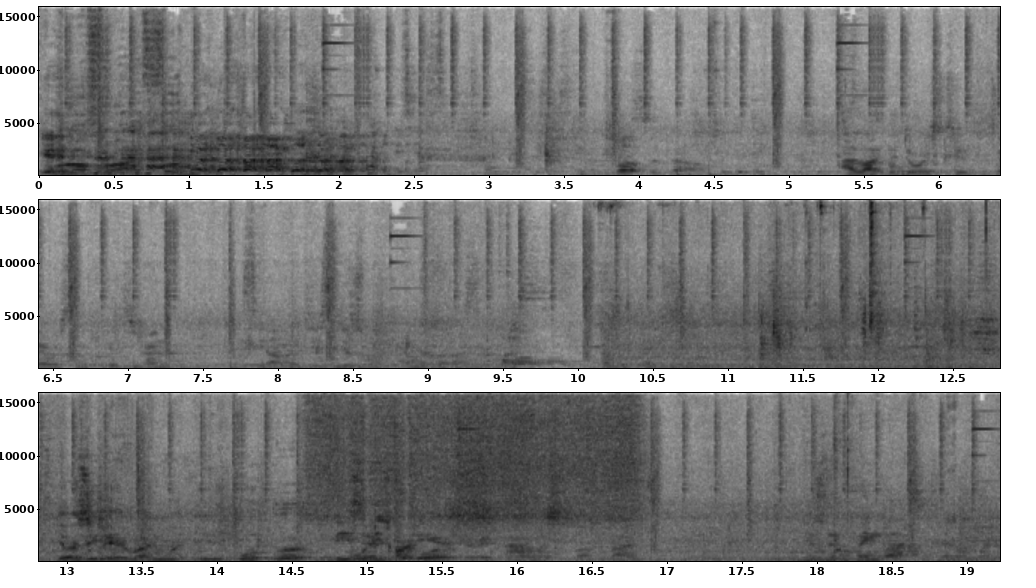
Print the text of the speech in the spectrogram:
Yeah. We're all fried. Fuck. I like the doors too because there were some kids trying to see all the just Yo, I see everybody with you. What, what, These what are these go right? How much? About five? Because they're mm. plain glasses. They don't like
